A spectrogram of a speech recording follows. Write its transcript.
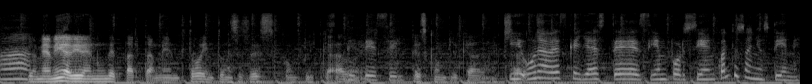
Ah. mi amiga vive en un departamento, entonces es complicado. Es difícil. Es complicado, Y una vez que ya esté 100%, ¿cuántos años tiene?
